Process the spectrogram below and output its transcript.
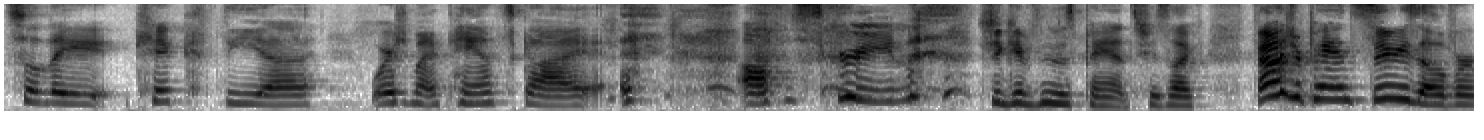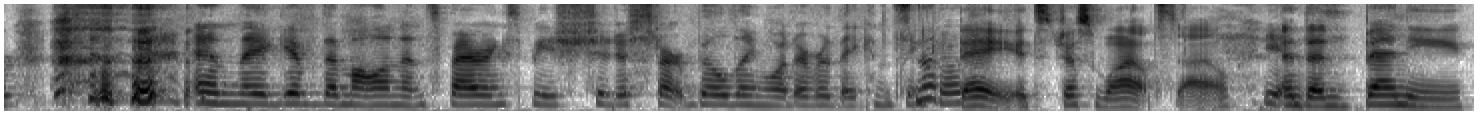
So they kick the, uh, where's my pants guy off the screen, She gives him his pants. She's like, "Found your pants. Series over." and they give them all an inspiring speech to just start building whatever they can think of. It's think not of. they. It's just Wyldstyle. Yes. And then Benny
